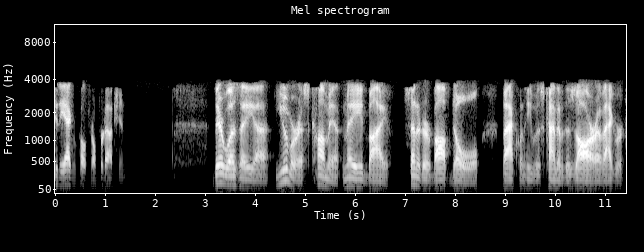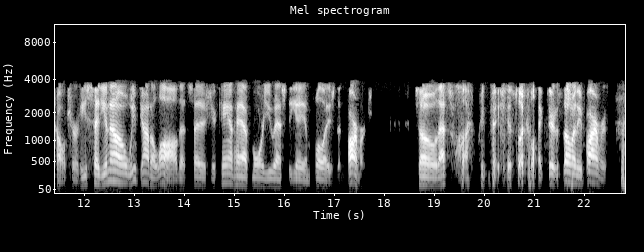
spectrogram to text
to the agricultural production. There was a uh, humorous comment made by Senator Bob Dole back when he was kind of the czar of agriculture. He said, "You know, we've got a law that says you can't have more USDA employees than farmers." So that's why we make it look like there's so many farmers.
